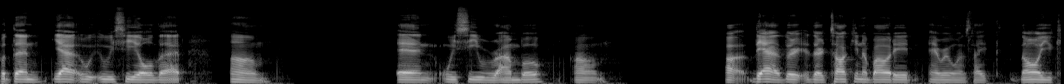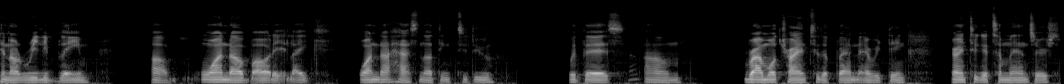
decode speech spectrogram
but then yeah, we, we see all that, um, and we see Rambeau, um, uh, yeah, they're they're talking about it. Everyone's like, no, you cannot really blame, uh, Wanda about it. Like, Wanda has nothing to do with this. Um, Rambeau trying to defend everything, trying to get some answers.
